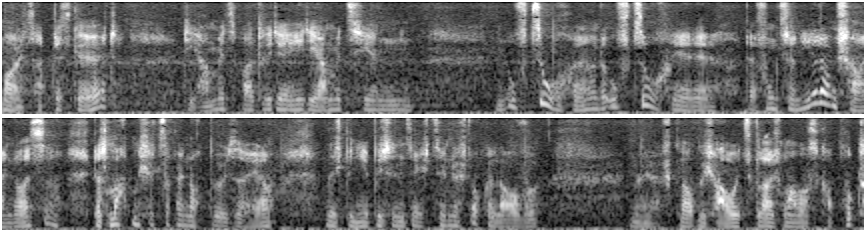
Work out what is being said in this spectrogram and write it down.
mal, jetzt habt ihr es gehört. Die haben jetzt bald wieder hier, die haben jetzt hier einen, einen Aufzug, ja. Der Aufzug hier, der, der funktioniert anscheinend, weißt du. Das macht mich jetzt aber noch böser, ja. Und ich bin hier bis in den 16. Stock gelaufen. Naja, ich glaube, ich hau jetzt gleich mal was kaputt.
